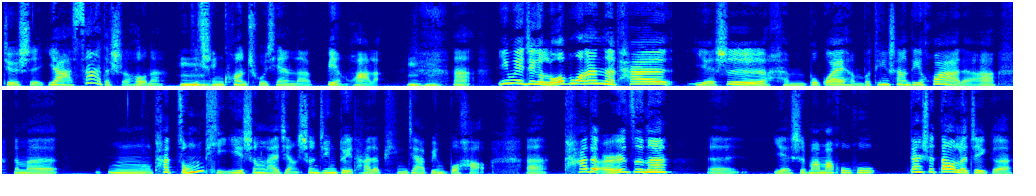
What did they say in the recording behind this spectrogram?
就是亚萨的时候呢，这情况出现了变化了。嗯哼，啊，因为这个罗伯安呢，他也是很不乖、很不听上帝话的啊。那么，嗯，他总体一生来讲，圣经对他的评价并不好啊。他的儿子呢，呃，也是马马虎虎。但是到了这个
